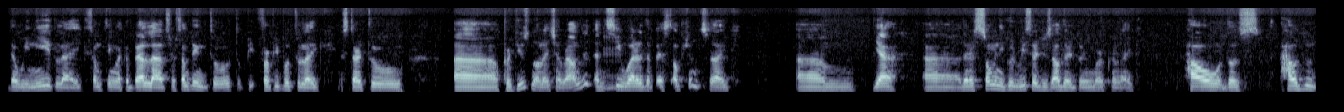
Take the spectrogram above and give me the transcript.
that we need like something like a Bell Labs or something to, to for people to like start to uh, produce knowledge around it and see what are the best options. Like, um, yeah, uh, there are so many good researchers out there doing work on like how those how do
